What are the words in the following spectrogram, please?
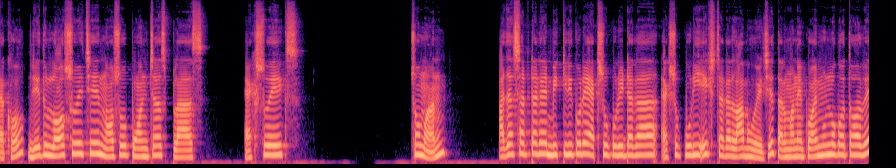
দেখো, যেহেতু লস হয়েছে নশো পঞ্চাশ প্লাস একশো এক্স সমান হাজার ষাট টাকায় বিক্রি করে একশো কুড়ি টাকা, একশো কুড়ি এক্স টাকা লাভ হয়েছে, তার মানে ক্রয় মূল্য কত হবে?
